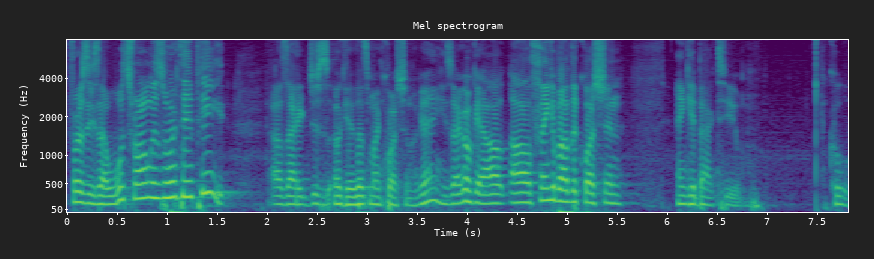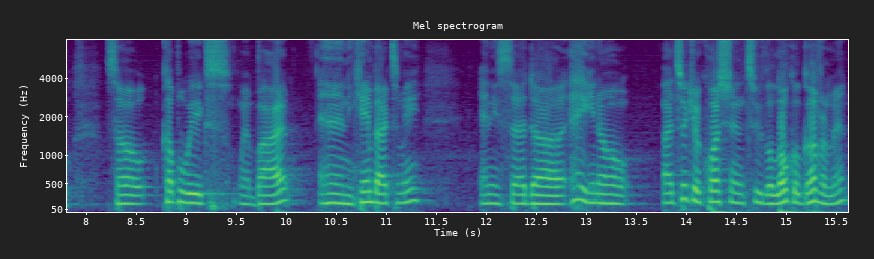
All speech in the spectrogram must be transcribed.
first he said, what's wrong with Zwarte Piet? I was like, just, okay, that's my question, okay? He's like, okay, I'll, I'll think about the question and get back to you. Cool. So a couple weeks went by, and he came back to me, and he said, uh, hey, you know, I took your question to the local government,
